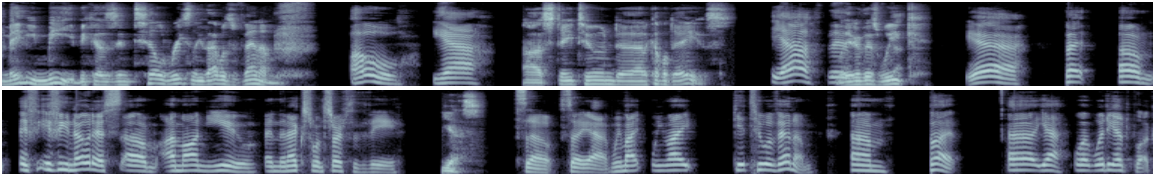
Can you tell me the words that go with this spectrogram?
maybe me because until recently that was Venom. Oh, yeah. Uh, stay tuned uh, in a couple days Yeah. later this week. Yeah. But um if if you notice, um I'm on you and the next one starts with V. Yes. So so yeah, we might we might get to a Venom. Um but Uh, yeah. What What do you have to plug?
